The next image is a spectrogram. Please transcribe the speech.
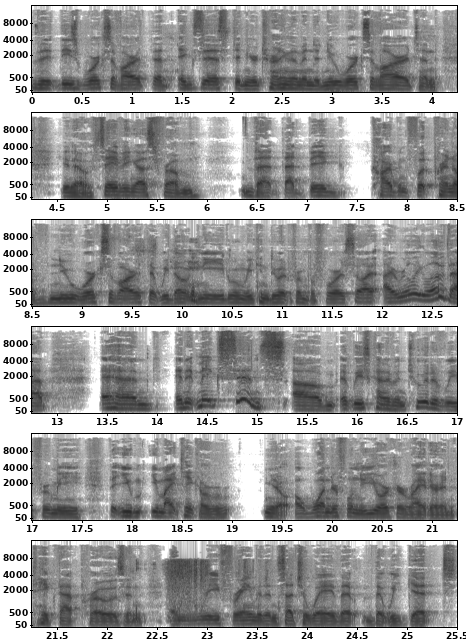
the, these works of art that exist and you're turning them into new works of art and you know saving us from that that big carbon footprint of new works of art that we don't need when we can do it from before. So I, I really love that. And, and it makes sense, um, at least kind of intuitively for me that you, you might take a, you know, a wonderful New Yorker writer and take that prose and, and reframe it in such a way that, that we get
